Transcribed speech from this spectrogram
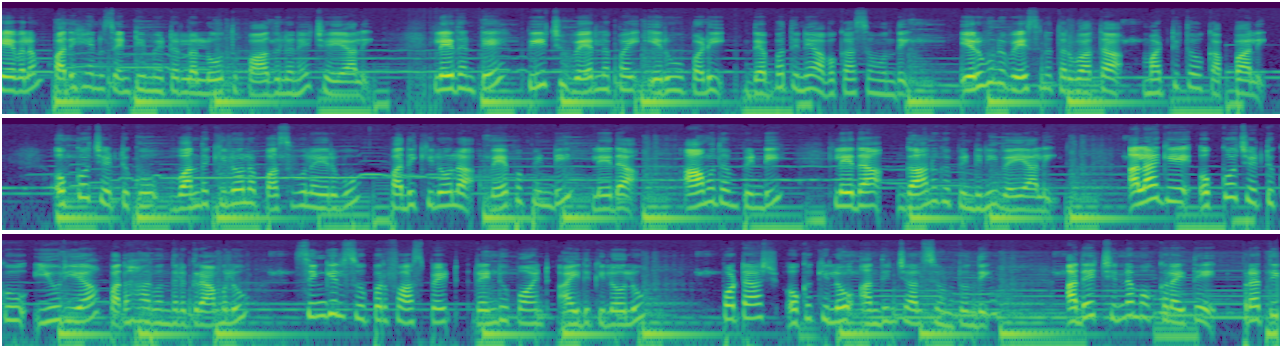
కేవలం పదిహేను సెంటీమీటర్ల లోతు పాదులనే చేయాలి. లేదంటే పీచు వేర్లపై ఎరువు పడి దెబ్బతినే అవకాశం ఉంది. ఎరువును వేసిన తరువాత మట్టితో కప్పాలి. ఒక్కో చెట్టుకు వంద కిలోల పశువుల ఎరువు పది కిలోల వేపపిండి లేదా ఆముదం పిండి లేదా గానుగ పిండిని వేయాలి. అలాగే ఒక్కో చెట్టుకు యూరియా పదహారు వందల గ్రాములు సింగిల్ సూపర్ ఫాస్ఫేట్ రెండు పాయింట్ ఐదు కిలోలు పొటాష్ ఒక కిలో అందించాల్సి ఉంటుంది. అదే చిన్న మొక్కలైతే ప్రతి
